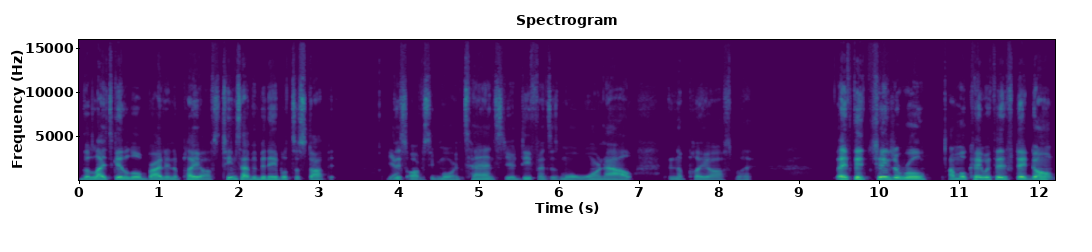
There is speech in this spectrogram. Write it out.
the lights get a little bright in the playoffs, teams haven't been able to stop it. Yeah. It's obviously more intense. Your defense is more worn out in the playoffs. But if they change the rule, I'm okay with it. If they don't,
